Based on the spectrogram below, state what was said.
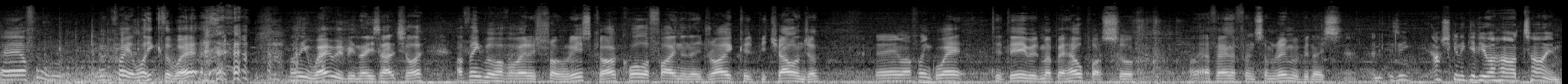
Uh, I think we quite like the wet. I think wet would be nice actually. I think we'll have a very strong race car. Qualifying in the dry could be challenging. Um, I think wet today would maybe help us. So if anything, some rain would be nice. Yeah. And is he Ash going to give you a hard time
